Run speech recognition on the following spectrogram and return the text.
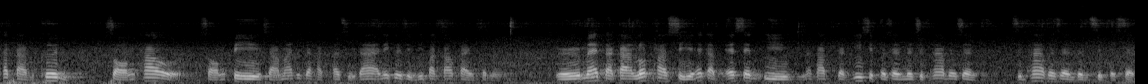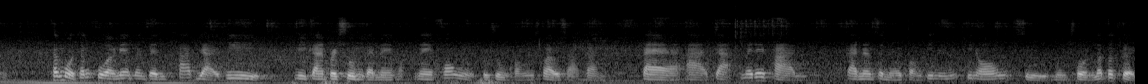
ขั้นต่ำขึ้น 2 เท่า 2 ปีสามารถที่จะหักภาษีได้ นี่คือสิ่งที่พรรคก้าวไกลเสนอ หรือแม้แต่การลดภาษีให้กับ SME นะครับจาก 20%เป็น 15% 15%เป็น 10%ทั้งหมดทั้งปวงเนี่ยมันเป็นภาพใหญ่ที่มีการประชุมกันในในห้องประชุมของสภาอุตสาหกรรม แต่อาจจะไม่ได้ผ่านการนำเสนอของพี่นพี่น้องสื่อมวลชน แล้วก็เกิด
